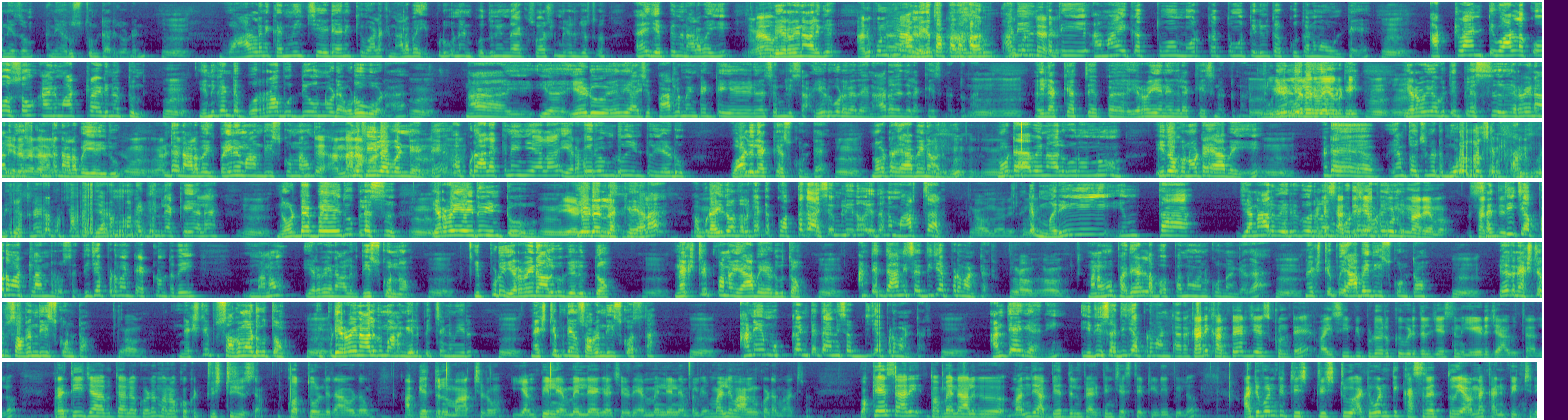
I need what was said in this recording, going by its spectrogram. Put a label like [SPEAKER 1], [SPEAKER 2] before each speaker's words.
[SPEAKER 1] నిజం అని అరుస్తుంటారు చూడండి. వాళ్ళని కన్విన్స్ చేయడానికి వాళ్ళకి నలభై. ఇప్పుడు నేను పొద్దున దాకా సోషల్ మీడియాలో చూస్తున్నా చెప్పింది నలభై? ఇరవై నాలుగే. మిగతా పదహారు. అనేంతటి అమాయకత్వం మూర్ఖత్వం తెలివి తక్కువతనం ఉంటే అట్లాంటి వాళ్ళ కోసం ఆయన మాట్లాడినట్టుంది. ఎందుకంటే బుర్రా బుద్ధి ఉన్నోడు ఎవడో కూడా నా ఏడు ఏది పార్లమెంట్ అంటే ఏడు అసెంబ్లీ ఏడు కూడా కదా ఆయన ఆరో ఐదు లెక్కేసినట్టున్నారు. అవి లెక్కేస్తే ఇరవై అనేది లెక్కేసినట్టున్నారు.
[SPEAKER 2] ఇరవై ఒకటి.
[SPEAKER 1] ఇరవై ఒకటి ప్లస్ ఇరవై నాలుగు
[SPEAKER 2] నాలుగు.
[SPEAKER 1] నలభై ఐదు. అంటే నలభైకి పైన మనం తీసుకున్నాం అని ఫీల్. అవ్వండి అంటే అప్పుడు ఆ లెక్కన ఏం చేయాలా? ఇరవై రెండు ఇంటూ ఏడు వాళ్ళు లెక్కేసుకుంటే నూట యాభై నాలుగు. నూట యాభై నాలుగు ఇది ఒక నూట యాభై. అంటే ఎంత వచ్చినట్టు మూడు వందల సీట్లు చేస్తున్నట్టు అప్పుడు చాలా జగన్మోహన్ రెడ్డిని లెక్కేయాలా?
[SPEAKER 2] ఉమ్.
[SPEAKER 1] నూట డెబ్బై ఐదు ప్లస్ ఇరవై ఐదు ఇంటూ
[SPEAKER 2] ఏడు.
[SPEAKER 1] అని లెక్కేయాలా? అప్పుడు ఐదు వందల కంటే కొత్తగా అసెంబ్లీనో ఏదైనా మార్చాలి. అంటే మరీ ఇంత జనాలు వెర్రిగోరు
[SPEAKER 2] సర్ది
[SPEAKER 1] చెప్పడం అట్లా అనరు. సర్ది చెప్పడం అంటే ఎట్లుంటది? మనం ఇరవై నాలుగు తీసుకున్నాం. ఇప్పుడు ఇరవై నాలుగు గెలుద్దాం. నెక్స్ట్ ట్రిప్ మనం యాభై అడుగుతాం.
[SPEAKER 2] ఉమ్,
[SPEAKER 1] అంటే దాన్ని సర్ది చెప్పడం అంటారు. మనము పదేళ్ళ ఒప్పందం అనుకున్నాం కదా. నెక్స్ట్ ట్రిప్ యాభై తీసుకుంటాం. లేదా నెక్స్ట్ ట్రిప్ సగం తీసుకుంటాం. నెక్స్ట్ ట్రిప్ సగం అడుగుతాం. ఇప్పుడు ఇరవై నాలుగు మనం గెలిపించండి మీరు. నెక్స్ట్ ట్రిప్ నేను సగం తీసుకొస్తా. అనే ముక్క అంటే దాన్ని సర్ది చెప్పడం అంటారు. అంతేగాని ఇది సర్ది చెప్పడం అంటారా?
[SPEAKER 2] కానీ కంపేర్ చేసుకుంటే వైసీపీ ఇప్పటి వరకు విడుదల చేసిన ఏడు జాబితాల్లో ప్రతి జాబితాలో కూడా మనం ఒక ట్విస్ట్ చూసాం. కొత్త వాళ్ళు రావడం అభ్యర్థులు మార్చడం ఎంపీలను ఎమ్మెల్యేగా చేయడం ఎమ్మెల్యేలను ఎంపీలుగా మళ్ళీ వాళ్ళని కూడా మార్చడం. ఒకేసారి తొంభై నాలుగు మంది అభ్యర్థులను ప్రకటించేస్తే టీడీపీలో అటువంటి ట్విస్ట్ ట్విస్ట్ అటువంటి కసరత్తు ఏమన్నా కనిపించిన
